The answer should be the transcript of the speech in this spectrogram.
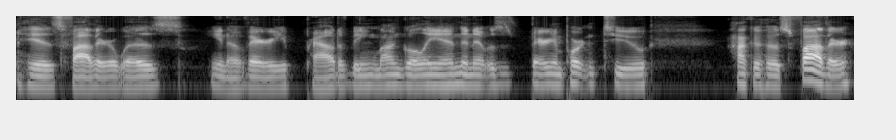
his father was, you know, very proud of being Mongolian, and it was very important to Hakuho's father.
